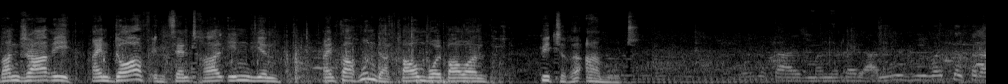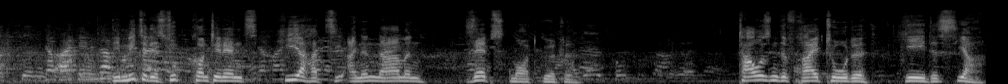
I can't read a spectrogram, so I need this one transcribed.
Banjari, ein Dorf in Zentralindien, ein paar hundert Baumwollbauern, bittere Armut. Die Mitte des Subkontinents, hier hat sie einen Namen, Selbstmordgürtel. Tausende Freitode jedes Jahr.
